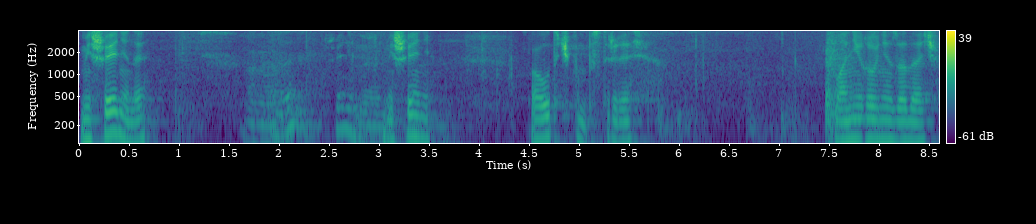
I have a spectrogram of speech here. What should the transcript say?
Мишени, да? Да? Женя? Мишени. По уточкам пострелять. Планирование задач.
